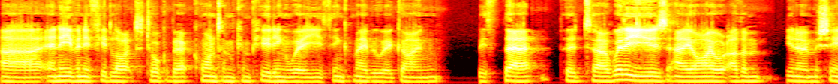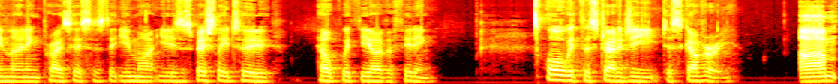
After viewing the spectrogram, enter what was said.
uh, and even if you'd like to talk about quantum computing, where you think maybe we're going with that, but uh, whether you use AI or other, you know, machine learning processes that you might use, especially to help with the overfitting or with the strategy discovery. Um,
